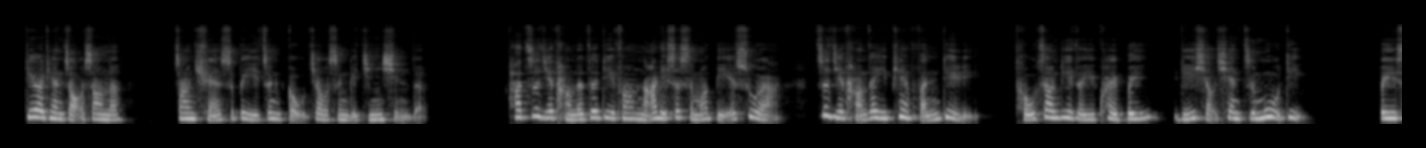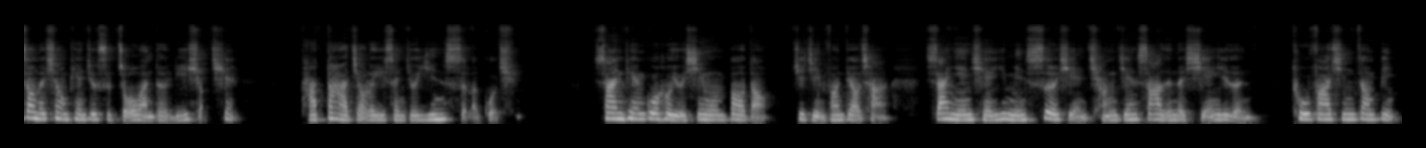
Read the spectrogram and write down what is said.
第二天早上呢，张全是被一阵狗叫声给惊醒的。他自己躺在这地方哪里是什么别墅啊？自己躺在一片坟地里，头上立着一块碑——李小倩之墓地。碑上的相片就是昨晚的李小倩。他大叫了一声，就晕死了过去。三天过后，有新闻报道，据警方调查，三年前一名涉嫌强奸杀人的嫌疑人突发心脏病，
